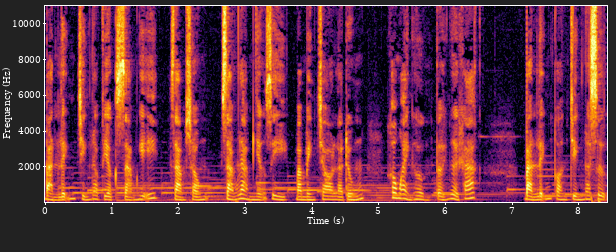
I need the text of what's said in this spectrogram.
Bản lĩnh chính là việc dám nghĩ, dám sống, dám làm những gì mà mình cho là đúng, không ảnh hưởng tới người khác. Bản lĩnh còn chính là sự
